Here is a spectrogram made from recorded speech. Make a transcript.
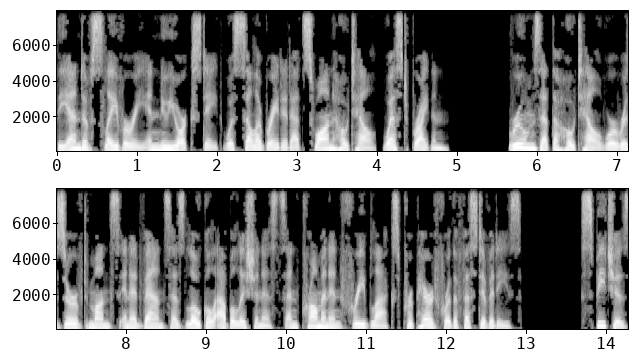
the end of slavery in New York State was celebrated at Swan Hotel, West Brighton. Rooms at the hotel were reserved months in advance as local abolitionists and prominent free blacks prepared for the festivities. Speeches,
